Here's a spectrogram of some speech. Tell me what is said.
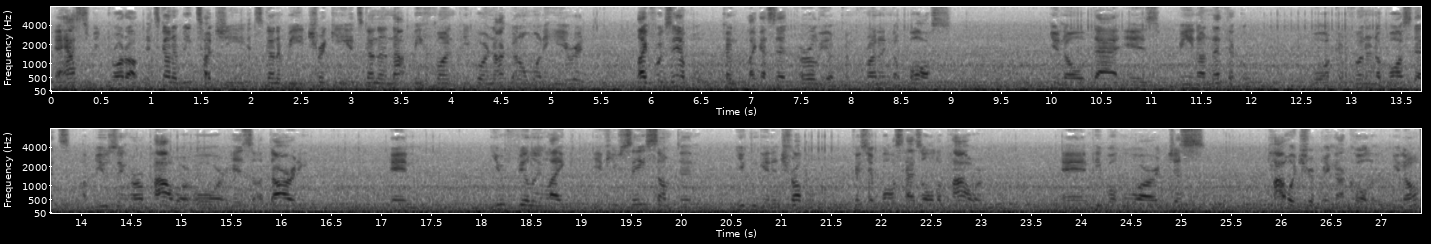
It has to be brought up. It's going to be touchy. It's going to be tricky. It's going to not be fun. People are not going to want to hear it. Like, for example, like I said earlier, confronting a boss, you know, that is being unethical, or confronting a boss that's abusing her power or his authority. And you feeling like if you say something, you can get in trouble because your boss has all the power. And people who are just power tripping, I call it, you know?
